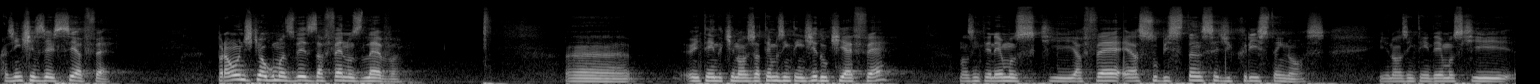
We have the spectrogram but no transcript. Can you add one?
a gente exercer a fé. Para onde que algumas vezes a fé nos leva? Uh, eu entendo que nós já temos entendido o que é fé. Nós entendemos que a fé é a substância de Cristo em nós. E nós entendemos que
